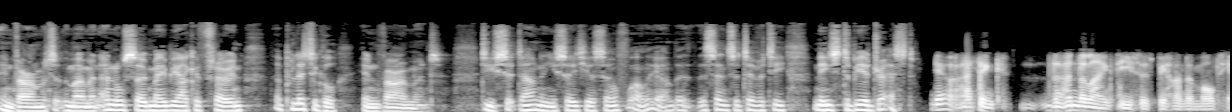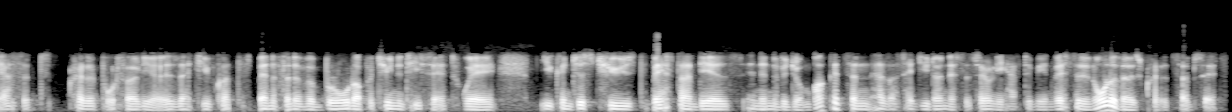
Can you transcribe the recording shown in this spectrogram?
environment at the moment, and also maybe I could throw in a political environment do you sit down and you say to yourself, well, yeah, the, the sensitivity needs to be addressed? Yeah, I think the underlying thesis behind a multi asset credit portfolio is that you've got this benefit of a broad opportunity set where you can just choose the best ideas in individual markets. And as I said, you don't necessarily have to be invested in all of those credit subsets.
